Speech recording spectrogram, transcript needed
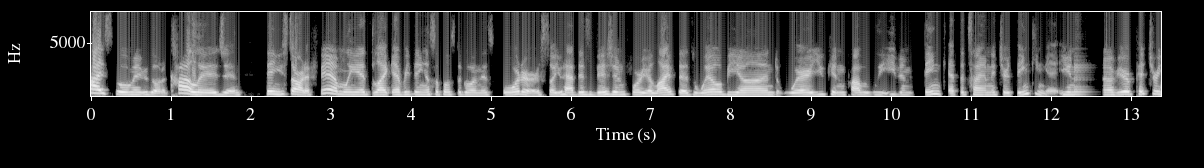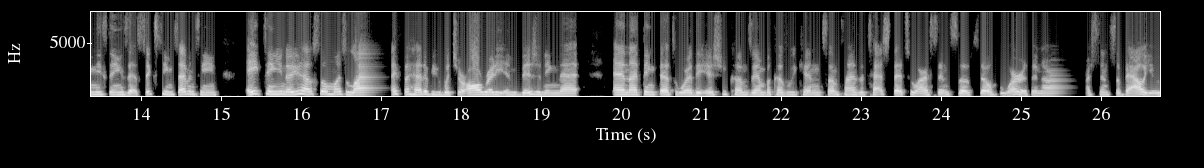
high school, maybe go to college, and then you start a family. It's like everything is supposed to go in this order. So you have this vision for your life that's well beyond where you can probably even think at the time that you're thinking it. You know, if you're picturing these things at 16, 17, 18 you know you have so much life ahead of you but you're already envisioning that and i think that's where the issue comes in because we can sometimes attach that to our sense of self-worth and our, our sense of value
